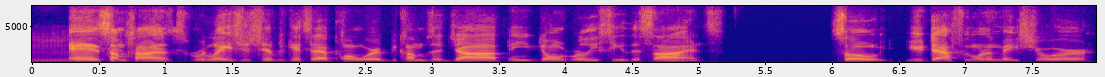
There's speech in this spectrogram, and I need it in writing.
Mm. And sometimes relationships get to that point where it becomes a job and you don't really see the signs. So you definitely want to make sure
